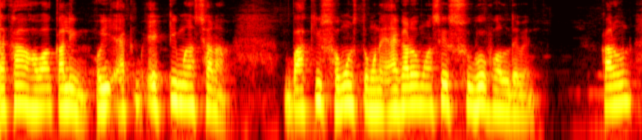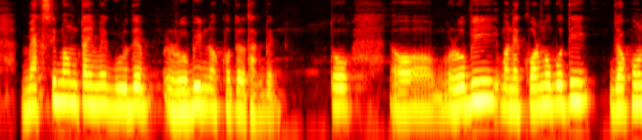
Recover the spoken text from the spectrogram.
দেখা হওয়াকালীন, ওই এক, একটি মাস ছাড়া বাকি সমস্ত মানে এগারো মাসের শুভ ফল দেবেন। কারণ ম্যাক্সিমাম টাইমে গুরুদেব রবির নক্ষত্রে থাকবেন। তো রবি মানে কর্মপতি যখন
